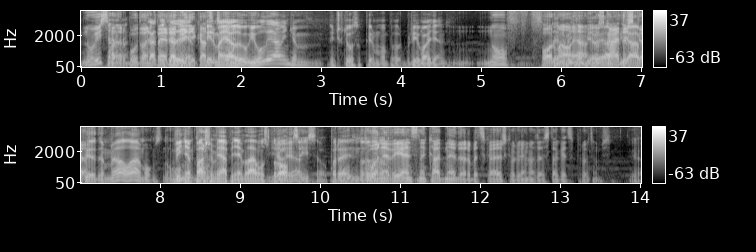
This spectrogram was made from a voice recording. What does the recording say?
nu, visādi var būt. Vai nu Kad- pēdējā brīdī kāds 1. eksperiments- jūlijā viņam, viņš kļūst par pirmo par brīvu aģentu. Nu, formāli, jā. Viņam Nu, jau skaidrs, jā, ka jāpieņem jā, lēmums. Nu, Viņam nu, pašam jāpieņem lēmums par Jā, jā. opciju savu. Pareizi. Un, to neviens nekad nedara, bet skaidrs, ka var vienoties tagad, protams. Jā,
